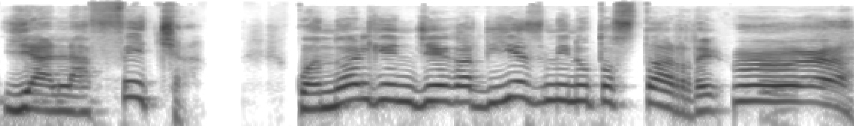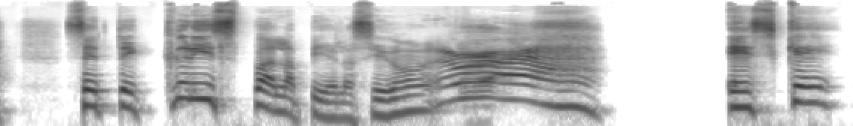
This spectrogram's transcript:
Y a la fecha, cuando alguien llega 10 minutos tarde, se te crispa la piel así. Es que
